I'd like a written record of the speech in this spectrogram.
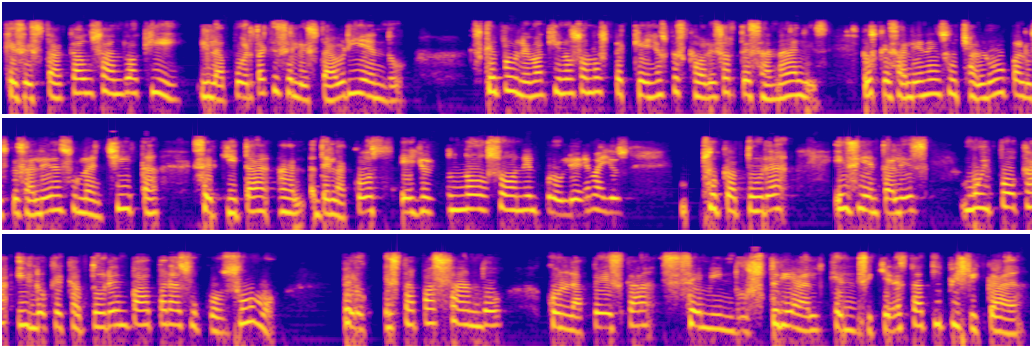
que se está causando aquí y la puerta que se le está abriendo es que el problema aquí no son los pequeños pescadores artesanales, los que salen en su chalupa, los que salen en su lanchita, cerquita de la costa. Ellos no son el problema, ellos, su captura incidental es muy poca y lo que capturen va para su consumo. Pero ¿qué está pasando con la pesca semi-industrial que ni siquiera está tipificada?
